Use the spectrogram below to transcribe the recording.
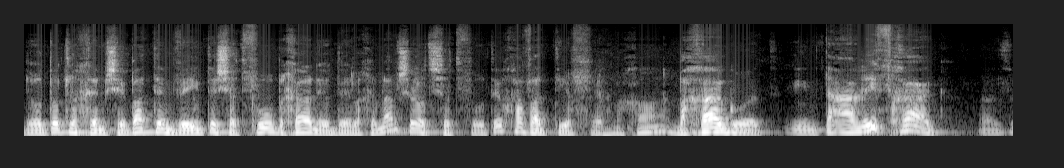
להודות לכם שבאתם, ואם תשתפו, בכלל אני יודע לכם, למה שלא תשתפו? תראו איך עבדתי יפה, נכון? בחג עוד, עם תעריף חג. אז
